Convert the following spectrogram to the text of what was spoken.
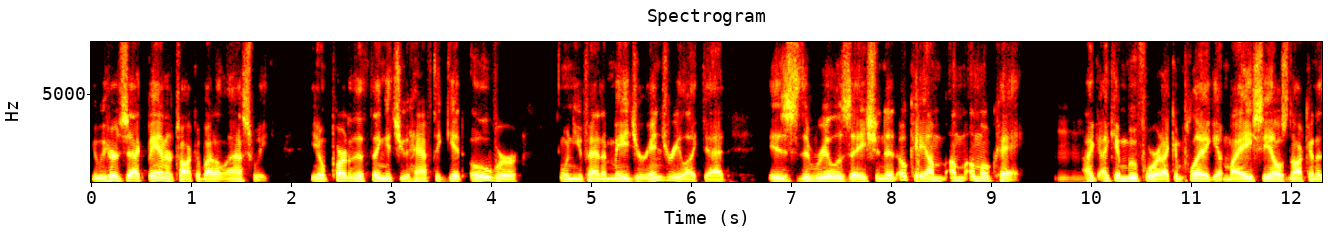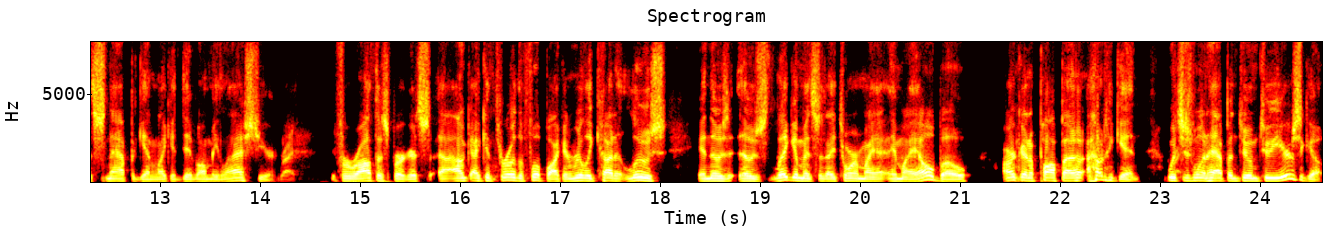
We heard Zach Banner talk about it last week. You know, part of the thing that you have to get over when you've had a major injury like that is the realization that okay, I'm I'm I'm okay. Mm-hmm. I, I, can move forward. I can play again. My ACL is not going to snap again like it did on me last year. Right. For Roethlisberger, it's I, I, can throw the football. I can really cut it loose, and those those ligaments that I tore in my in my elbow aren't going to pop out, out again, which right. is what happened to him two years ago.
